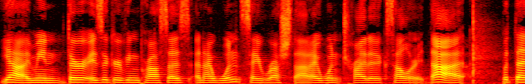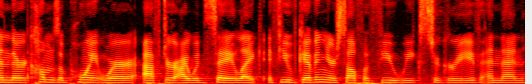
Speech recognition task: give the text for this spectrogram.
yeah, I mean, there is a grieving process, and I wouldn't say rush that. I wouldn't try to accelerate that. But then there comes a point where, after I would say, like, if you've given yourself a few weeks to grieve, and then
